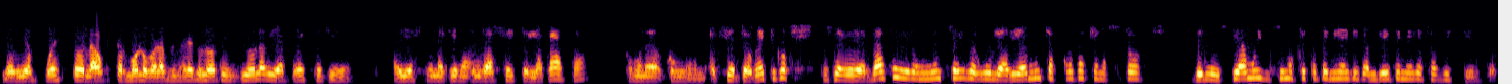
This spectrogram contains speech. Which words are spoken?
le habían puesto, la oftalmóloga la primera que lo atendió, le había puesto que había sido una quemadura de aceite en la casa, como, como un accidente doméstico. Entonces, de verdad se dieron muchas irregularidades, muchas cosas que nosotros denunciamos y dijimos que esto tenía que cambiar y tenía que ser distinto.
